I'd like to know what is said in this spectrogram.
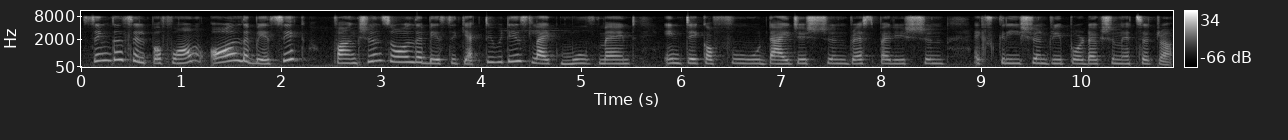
single cell perform all the basic functions all the basic activities like movement intake of food digestion respiration excretion reproduction etc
